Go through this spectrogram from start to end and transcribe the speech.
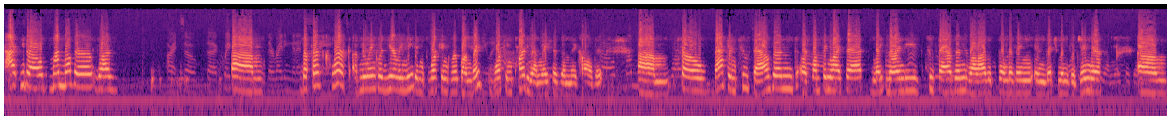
I you know, my mother was All right, so the Quakers um, they're writing minutes. the first clerk of New England Yearly Meetings Working Group on Race, Working Party on Racism, they called it. Um, so back in 2000 or something like that, late 90s, 2000, while I was still living in Richmond, Virginia, um,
